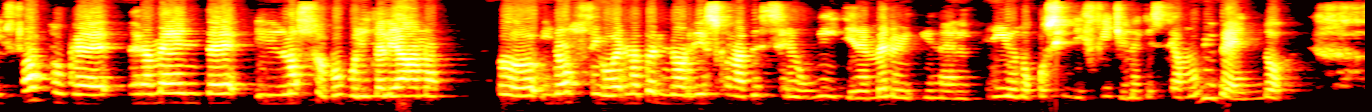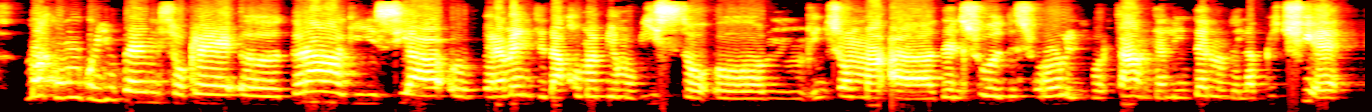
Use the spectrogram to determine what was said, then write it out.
il fatto che veramente il nostro popolo italiano Uh, i nostri governatori non riescono ad essere uniti nemmeno nel periodo così difficile che stiamo vivendo. Ma comunque io penso che uh, Draghi sia uh, veramente, da come abbiamo visto, uh, insomma, del suo, del, suo, ruolo importante all'interno della BCE,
